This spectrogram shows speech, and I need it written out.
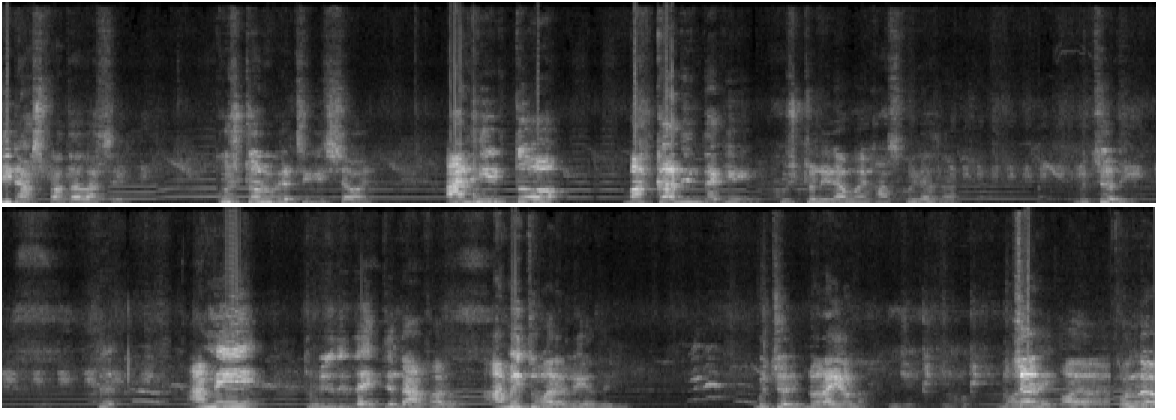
হিট হাসপাতাল আছে। কুষ্ঠ রোগের চিকিৎসা হয়। আর হিট তো বাক্কা দিন থাকি কুষ্ঠ নিরাময় কাজ কইরা যায়। বুঝছ? তো আমি তুমি যদি দায়িত্ব না পারো আমি তোমার লইয়া যাই বুঝছ? ডরাইও না। বুঝছ। বন্ধু!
